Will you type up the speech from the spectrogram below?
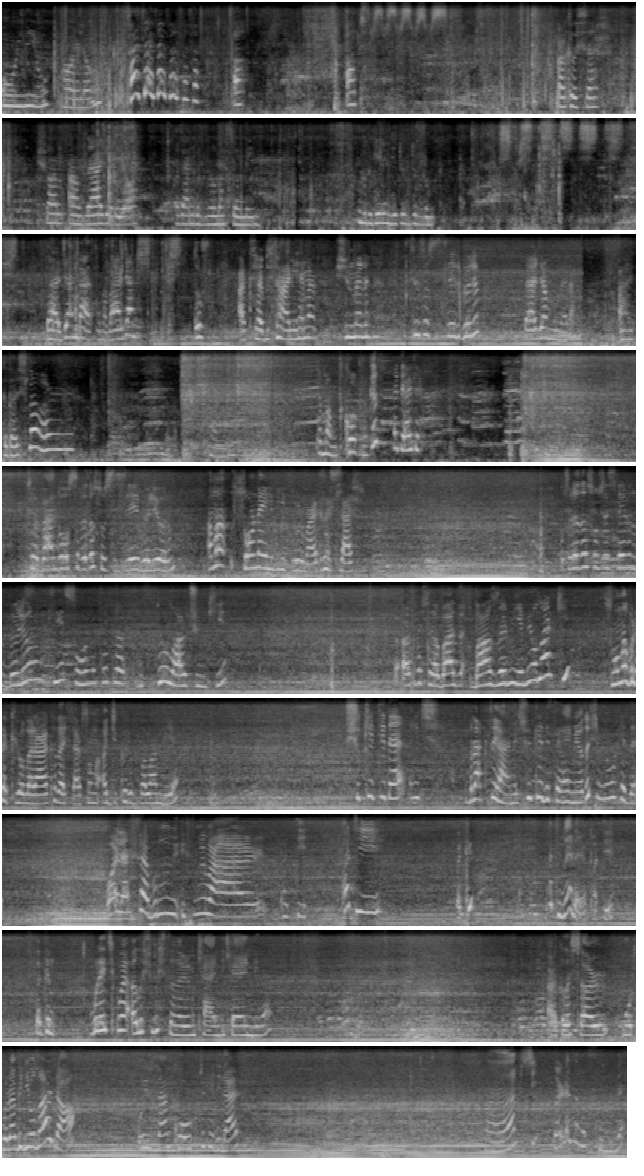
Oynuyor. Hala. Sen sen sen sen sen sen. Al. Al pis pis pis pis pis pis. Arkadaşlar şu an Azra geliyor. O yüzden durdurmak zorundayım. Dur gelince durdururum. Vereceğim ben sana vereceğim. Şşt, şşt, dur. Arkadaşlar bir saniye hemen şunları bütün sosisleri bölüp vereceğim bunlara. Arkadaşlar. Tamam korkma kız. Hadi hadi. İşte ben de o sırada sosisleri bölüyorum. Ama sonra elimi yıkıyorum arkadaşlar. O sırada sosisleri bölüyorum ki sonra tekrar istiyorlar çünkü. Arkadaşlar bazı, bazılarını yemiyorlar ki sona bırakıyorlar arkadaşlar. Sonra acıkırım falan diye. Şu kedi de hiç bıraktı yani. Şu kedi sevmiyordu. Şimdi bu kedi. Bu arkadaşlar bunun ismi var. Pati. Pati. Bakın. Pati nereye Pati? Bakın buraya çıkmaya alışmış sanırım kendi kendine. Arkadaşlar motora biniyorlar da o yüzden korktu kediler. Hapsi kırılmasın be.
